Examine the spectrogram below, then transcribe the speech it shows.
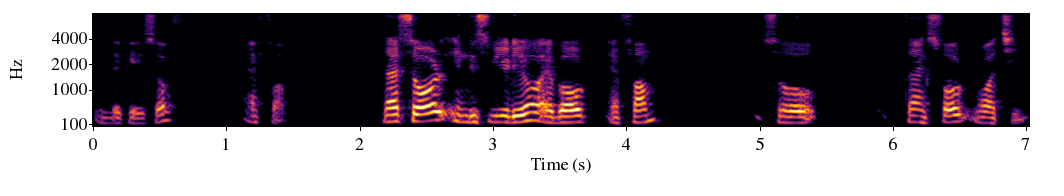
in the case of FM. That's all in this video about FM. So thanks for watching.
